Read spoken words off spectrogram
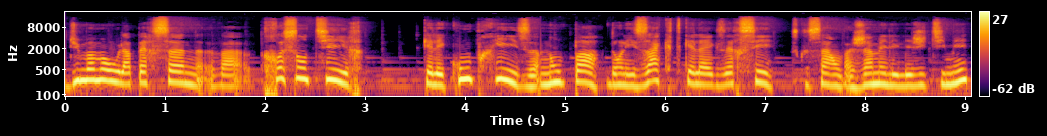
Du moment où la personne va ressentir qu'elle est comprise, non pas dans les actes qu'elle a exercés, parce que ça, on va jamais les légitimer,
